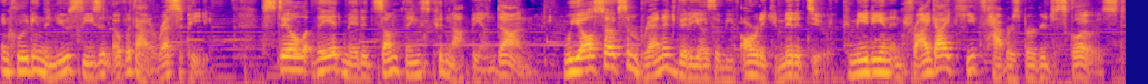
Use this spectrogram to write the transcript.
including the new season of Without a Recipe. Still, they admitted some things could not be undone. We also have some branded videos that we've already committed to, comedian and try guy Keith Habersberger disclosed.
